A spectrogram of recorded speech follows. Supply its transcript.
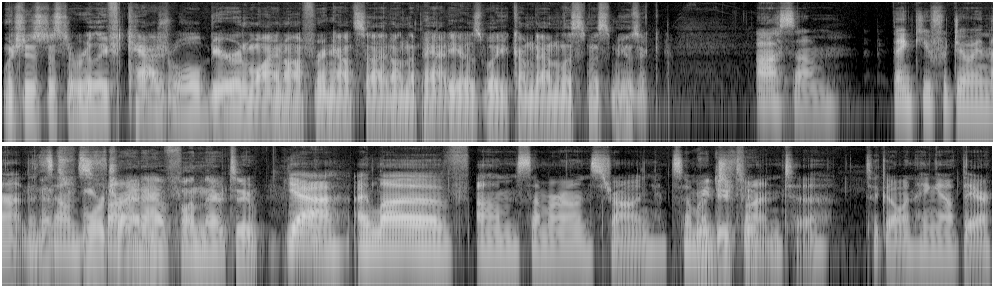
which is just a really casual beer and wine offering outside on the patios while you come down and listen to some music. awesome. Thank you for doing that. That That's, sounds we're fun. trying to have fun there too. Yeah, I love um, Summer on Strong. It's so We much do too. fun to to go and hang out there.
